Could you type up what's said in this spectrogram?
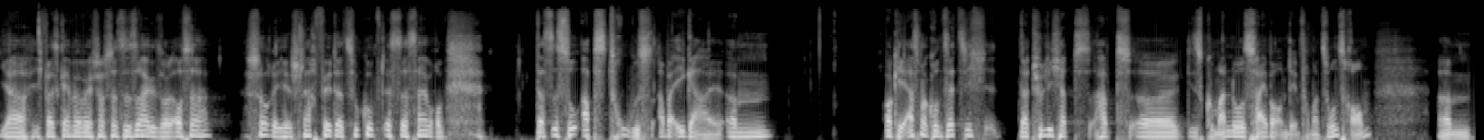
ja, ich weiß gar nicht mehr, was ich dazu sagen soll, außer, sorry, Schlachtfeld der Zukunft ist das Cyberraum. Das ist so abstrus, aber egal. Ähm, okay, erstmal grundsätzlich, natürlich hat, hat äh, dieses Kommando Cyber- und Informationsraum, ähm,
